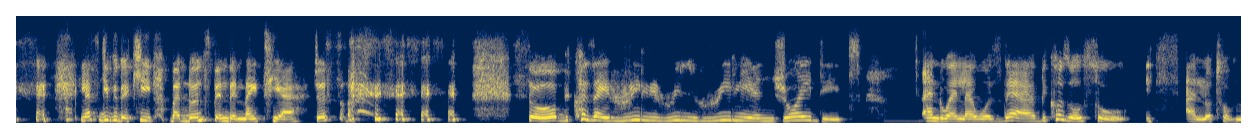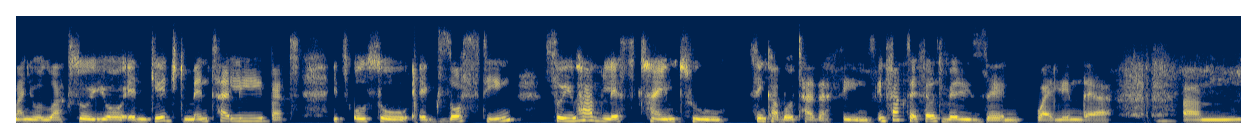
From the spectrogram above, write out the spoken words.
let's give you the key, but don't spend the night here. Just so because I really, really, really enjoyed it and while I was there, because also it's a lot of manual work, so you're engaged mentally, but it's also exhausting. So you have less time to think about other things. In fact, I felt very zen while in there. Um,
